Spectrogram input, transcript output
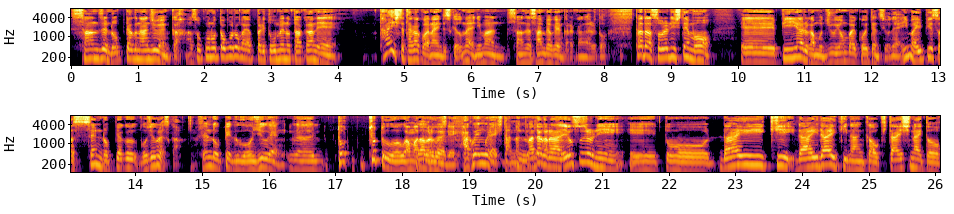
3600何十円か。あそこのところがやっぱり当面の高値、大して高くはないんですけどね、2万3300円から考えると。ただそれにしても、えー、PR がもう14倍超えてるんですよね。今 EPS は1650円ぐらいですか ?1650 円。と、ちょっと上回ってるぐらいで、100円ぐらい下になってる、まあだから、要するに、えっ、ー、と、来期、来来期なんかを期待しないと、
